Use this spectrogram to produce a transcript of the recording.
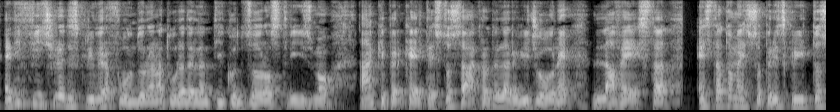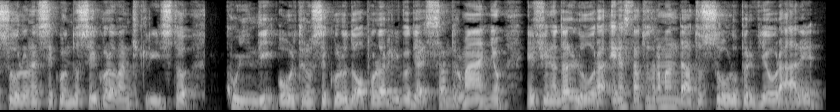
è difficile descrivere a fondo la natura dell'antico zoroastrismo, anche perché il testo sacro della religione, l'Avesta, è stato messo per iscritto solo nel secondo secolo a.C quindi oltre un secolo dopo l'arrivo di Alessandro Magno, e fino ad allora era stato tramandato solo per via orale.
